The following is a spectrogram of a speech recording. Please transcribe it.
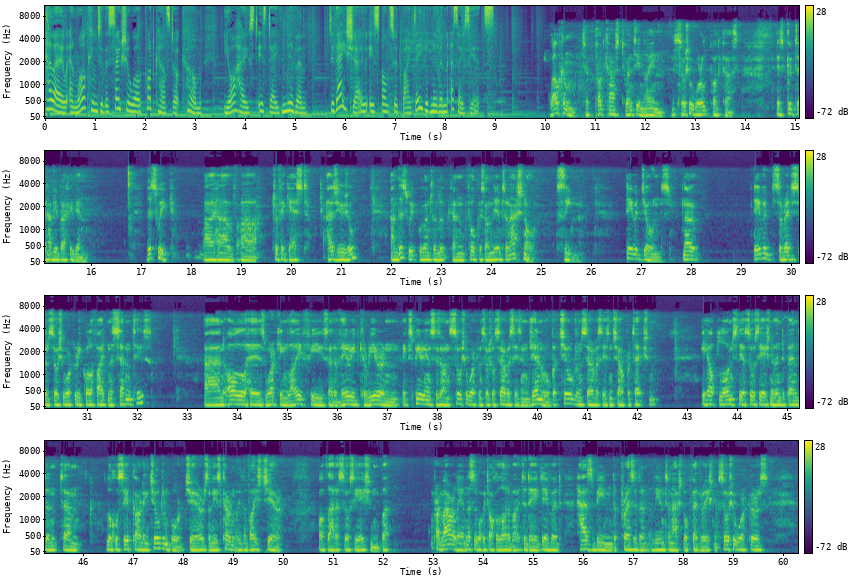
Hello, and welcome to the socialworldpodcast.com. Your host is Dave Niven. Today's show is sponsored by David Niven Associates. Welcome to podcast 29, the Social World Podcast. It's good to have you back again. This week, I have a terrific guest, as usual, and this week we're going to look and focus on the international scene. David Jones. Now, David's a registered social worker. He qualified in the 70s. And all his working life, he's had a varied career and experiences on social work and social services in general, but children's services and child protection. He helped launch the Association of Independent um, Local Safeguarding Children Board chairs, and he's currently the vice chair of that association. But primarily, and this is what we talk a lot about today, David has been the president of the International Federation of Social Workers.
